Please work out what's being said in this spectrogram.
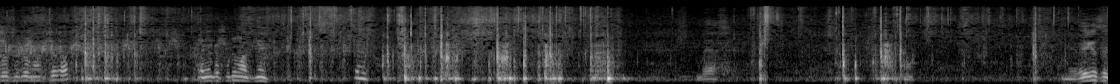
ছোট ছোট মাছ একটা পুরো মাছ নেই। ব্যাস। হয়ে গেছে।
